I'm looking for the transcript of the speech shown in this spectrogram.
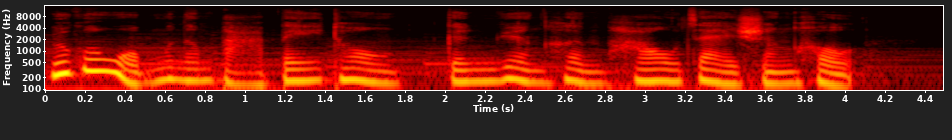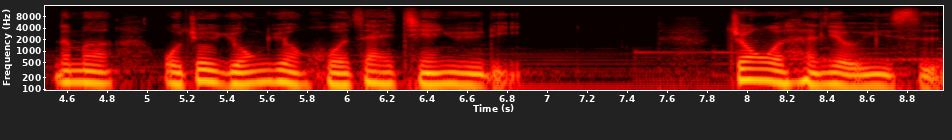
如果我不能把悲痛跟怨恨抛在身后，那么我就永远活在监狱里。中文很有意思，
